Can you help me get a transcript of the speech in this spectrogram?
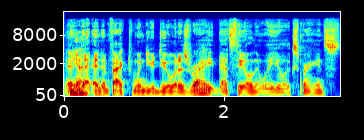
And Yeah. and in fact, when you do what is right, that's the only way you'll experience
